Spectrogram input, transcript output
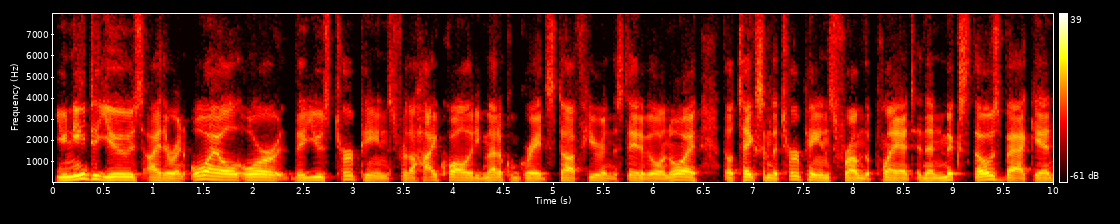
you need to use either an oil or they use terpenes for the high quality medical grade stuff here in the state of Illinois. They'll take some of the terpenes from the plant and then mix those back in,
